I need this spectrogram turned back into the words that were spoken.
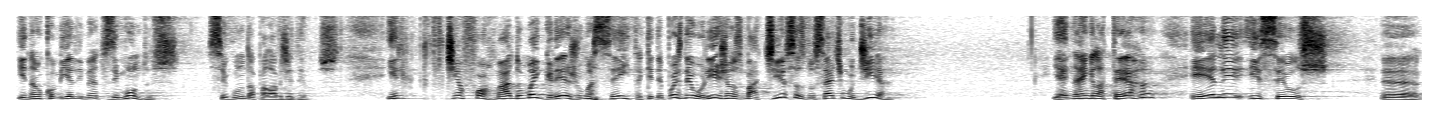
e não comia alimentos imundos, segundo a palavra de Deus. E ele tinha formado uma igreja, uma seita, que depois deu origem aos batistas do sétimo dia. E aí na Inglaterra, ele e seus, é,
